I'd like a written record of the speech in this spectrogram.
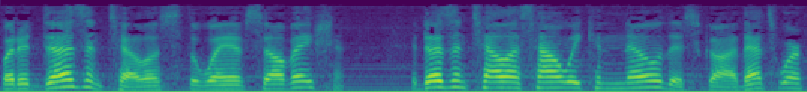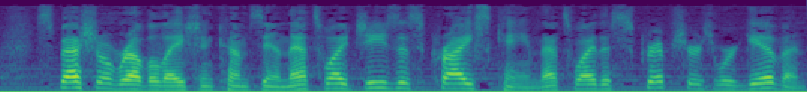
But it doesn't tell us the way of salvation. It doesn't tell us how we can know this God. That's where special revelation comes in. That's why Jesus Christ came. That's why the scriptures were given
